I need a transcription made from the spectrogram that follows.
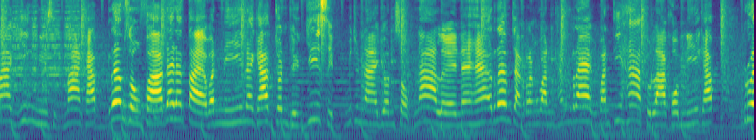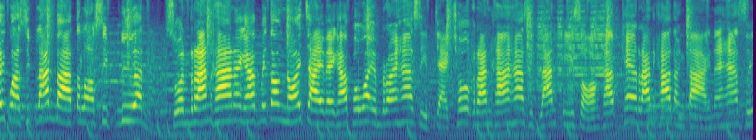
มากยิ่งมีสิทธิ์มากครับ เริ่มส่งฝาได้ตั้งแต่วันนี้นะครับ จนถึง 20 มิถุนายนศกหน้าเลยนะฮะ เริ่มจากรางวัลครั้งแรกวันที่ 5 ตุลาคมนี้ครับ รวยกว่า 10 ล้านบาทตลอด 10 เดือน ส่วนร้านค้านะครับ ไม่ต้องน้อยใจไปครับ เพราะว่า M150 แจกโชคร้านค้า 50 ล้านปี 2 ครับ แค่ร้านค้าต่างๆนะฮะซื้อ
